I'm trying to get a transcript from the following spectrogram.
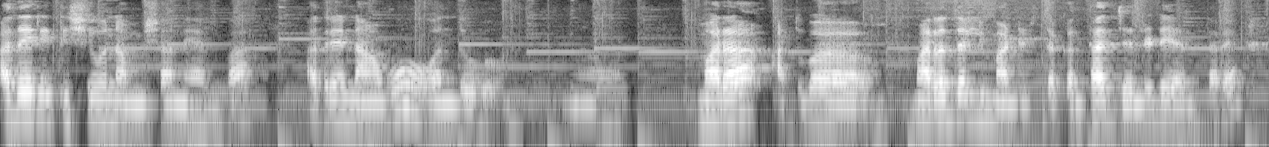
ಅದೇ ರೀತಿ ಶಿವನ ಅಂಶನೇ ಅಲ್ವಾ? ಆದರೆ ನಾವು ಒಂದು ಮರ ಅಥವಾ ಮರದಲ್ಲಿ ಮಾಡಿರ್ತಕ್ಕಂಥ ಜಲ್ಲಡೆ ಅಂತಾರೆ.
